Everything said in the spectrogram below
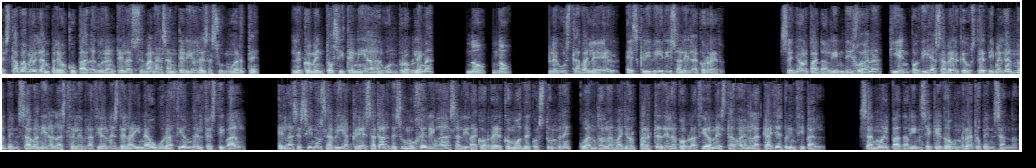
¿Estaba Megan preocupada durante las semanas anteriores a su muerte? ¿Le comentó si tenía algún problema? No, no. Le gustaba leer, escribir y salir a correr. Señor Padalín dijo Ana, ¿quién podía saber que usted y Megan no pensaban ir a las celebraciones de la inauguración del festival? El asesino sabía que esa tarde su mujer iba a salir a correr como de costumbre, cuando la mayor parte de la población estaba en la calle principal. Samuel Padalín se quedó un rato pensando.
